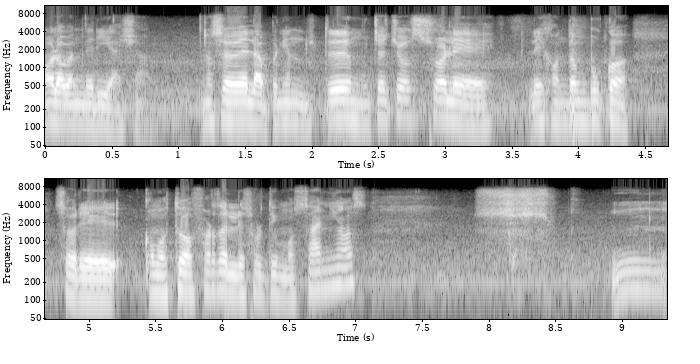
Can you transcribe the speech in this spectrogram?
O lo vendería ya. No sé de la opinión de ustedes, muchachos. Yo les, les conté un poco sobre cómo estuvo Fertoli en los últimos años. Mm,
